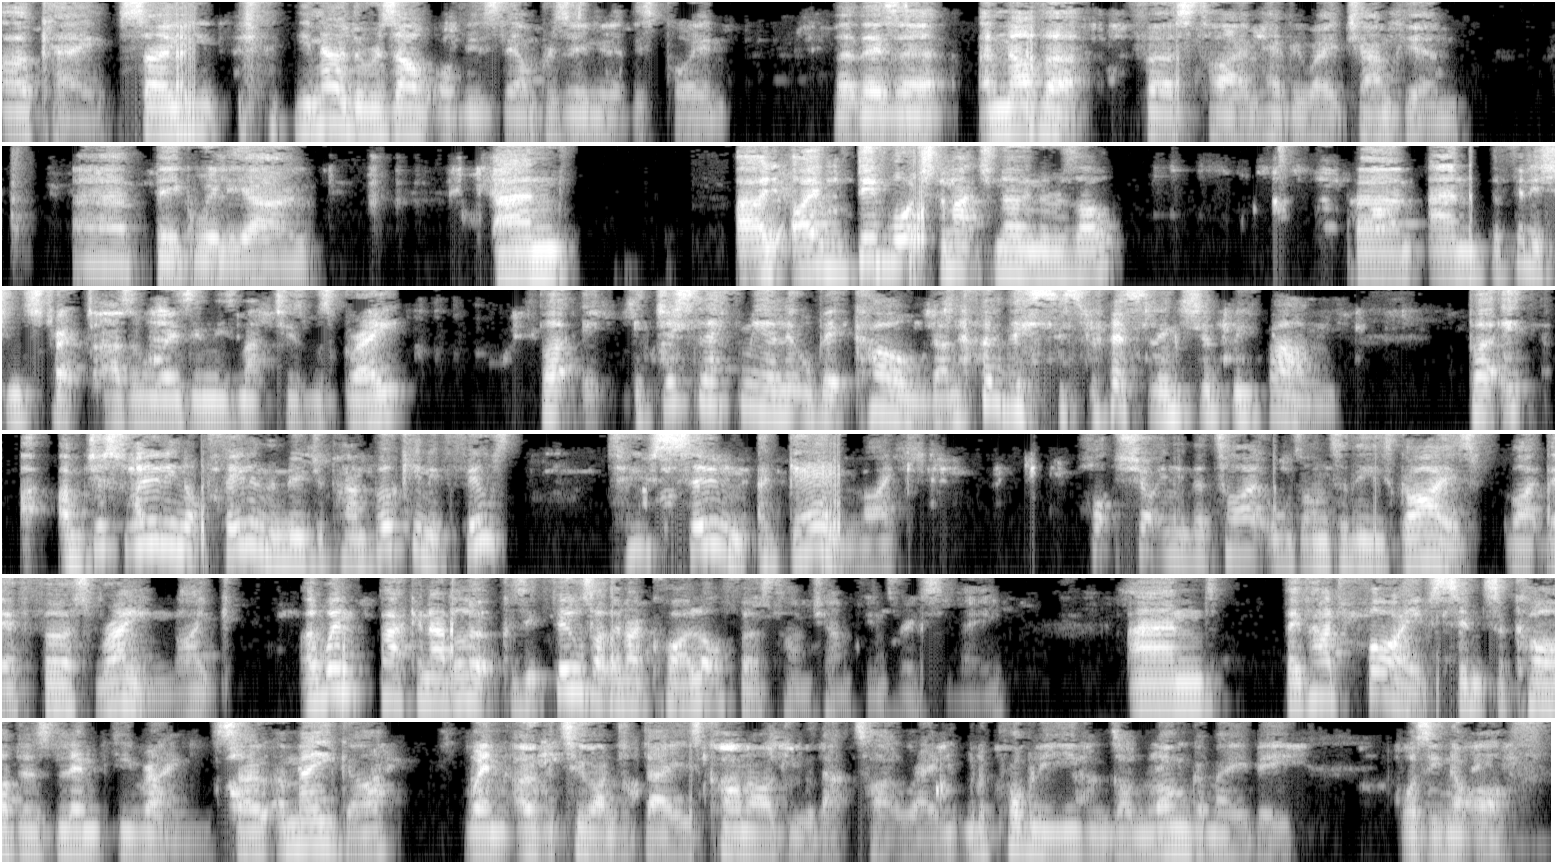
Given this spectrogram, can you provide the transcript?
Okay, so you, you know the result, obviously. I'm presuming at this point that there's a another first time heavyweight champion, uh, Big Willie O, and I, I did watch the match knowing the result, um, and the finishing stretch, as always in these matches, was great, but it, it just left me a little bit cold. I know this is wrestling should be fun, but it, I, I'm just really not feeling the New Japan booking. It feels too soon again, like hot shotting the titles onto these guys like their first reign. Like I went back and had a look because it feels like they've had quite a lot of first time champions recently, and they've had five since Okada's lengthy reign. So Omega went over 200 days. Can't argue with that title reign. It would have probably even gone longer, maybe, was he not off.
